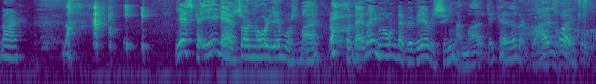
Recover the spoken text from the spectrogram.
Nej. jeg skal ikke have sådan noget hjemme hos mig. For der er der ikke nogen, der vil være ved siden af mig. Det kan jeg da godt. Nej, det tror jeg ikke på.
